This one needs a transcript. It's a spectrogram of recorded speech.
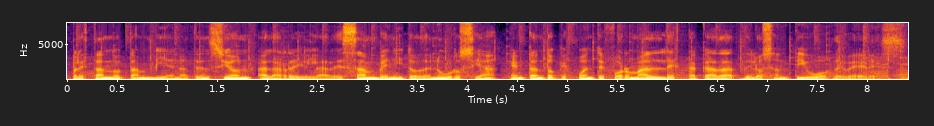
prestando también atención a la regla de San Benito de Nurcia, en tanto que fuente formal destacada de los antiguos deberes.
